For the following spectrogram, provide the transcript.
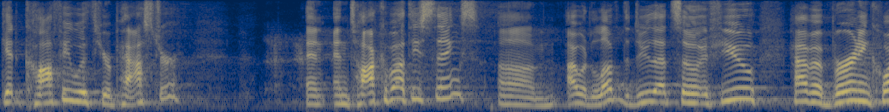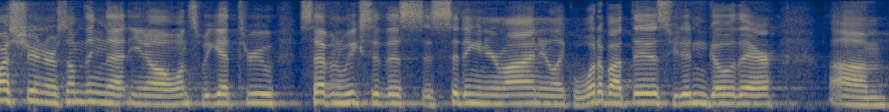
get coffee with your pastor and, and talk about these things. Um, I would love to do that. So if you have a burning question or something that, you know, once we get through seven weeks of this is sitting in your mind, you're like, well, what about this? You didn't go there. Um,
